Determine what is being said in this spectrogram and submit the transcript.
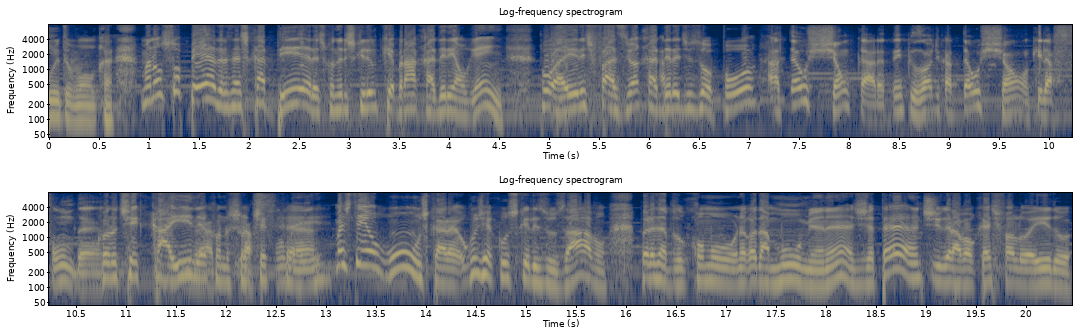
Muito bom, cara. Mas não só pedras, né? As cadeiras, quando eles queriam quebrar uma cadeira em alguém, pô, aí eles faziam a cadeira de isopor Até o chão, cara. Tem episódio que até o chão, que ele afunda. quando tinha que cair, né? Quando o chão tinha que afunda, cair. Mas tem alguns, cara, alguns recursos que eles usavam, por exemplo, como o negócio da múmia, né? A gente até antes de gravar o cast falou aí do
